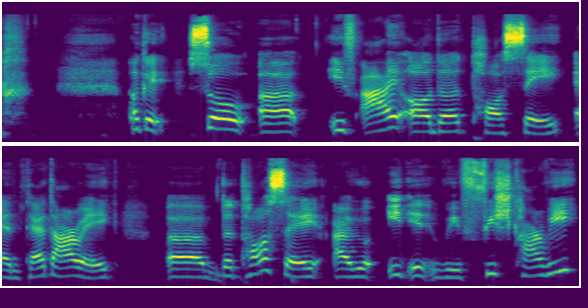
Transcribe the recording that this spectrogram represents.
okay, so uh, if I order thosai and teh tarik, uh, the thosai, I will eat it with fish curry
